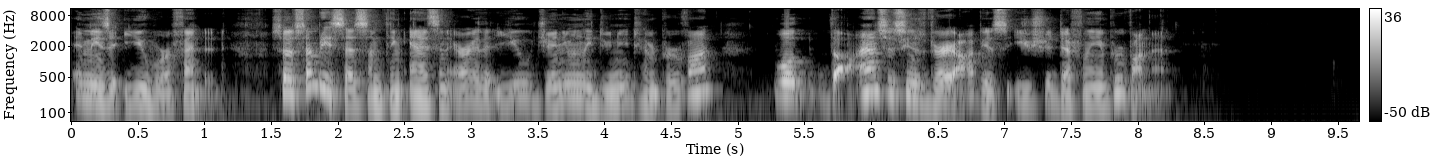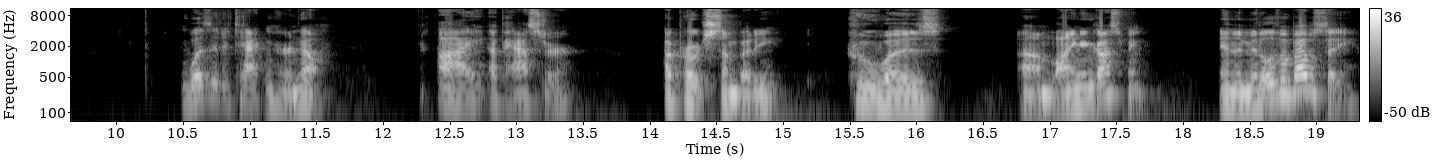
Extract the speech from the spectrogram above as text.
It means that you were offended. So if somebody says something and it's an area that you genuinely do need to improve on, well, the answer seems very obvious. You should definitely improve on that. Was it attacking her? No. I, a pastor, approached somebody who was um, lying and gossiping in the middle of a Bible study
